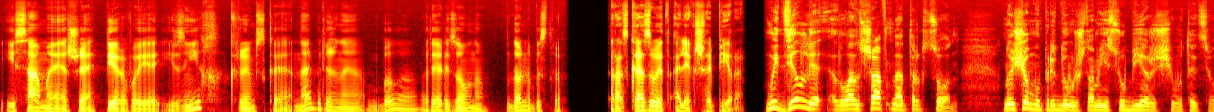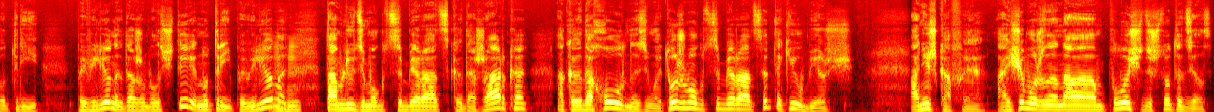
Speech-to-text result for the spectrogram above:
И самое же первое из них, Крымская набережная, было реализовано довольно быстро. Рассказывает Олег Шапира. Мы делали ландшафтный аттракцион. Но еще мы придумали, что там есть убежище, вот эти вот три павильона, их должно было четыре, но три павильона. Угу. Там люди могут собираться, когда жарко, а когда холодно зимой тоже могут собираться. Это такие убежища. Они же кафе. А еще можно на площади что-то делать.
